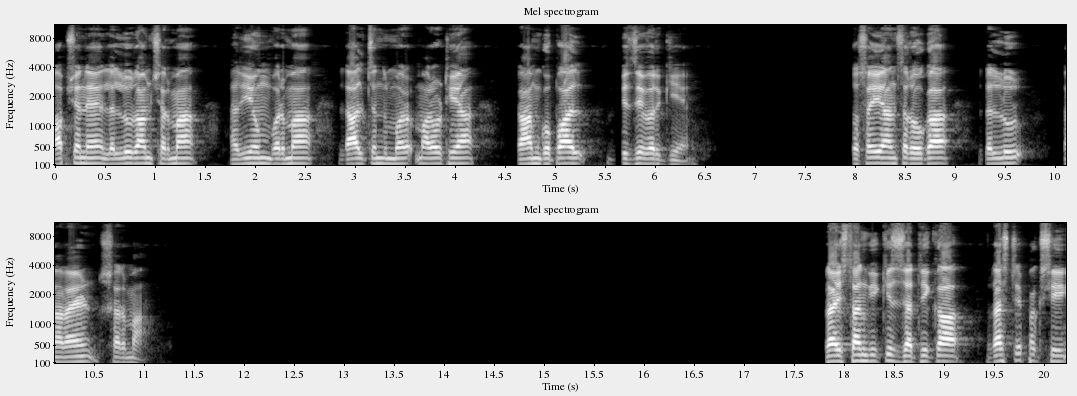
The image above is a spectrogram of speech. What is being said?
ऑप्शन है लल्लू राम शर्मा, हरिओम वर्मा लालचंद्र मारोठिया राम गोपाल विजयवर्गीय। तो सही आंसर होगा लल्लू नारायण शर्मा। राजस्थान की किस जाति का राष्ट्रीय पक्षी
